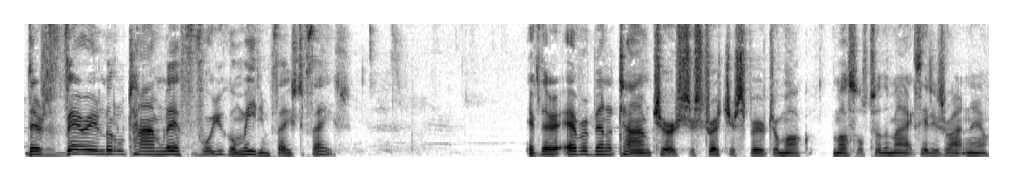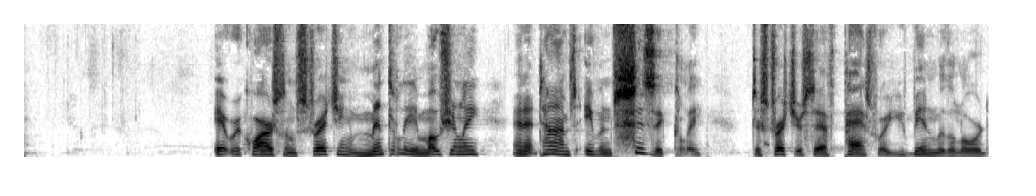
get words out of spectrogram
There's very little time left before going to meet him face to face. If there ever been a time, church, to stretch your spiritual mu- muscles to the max, it is right now. It requires some stretching mentally, emotionally, and at times even physically to stretch yourself past where you've been with the Lord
